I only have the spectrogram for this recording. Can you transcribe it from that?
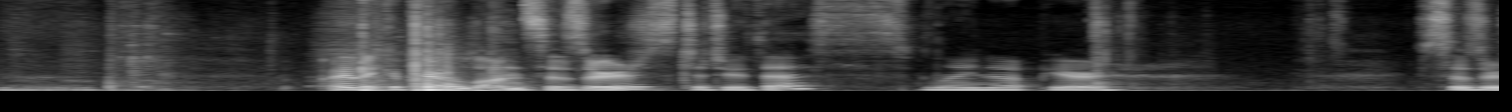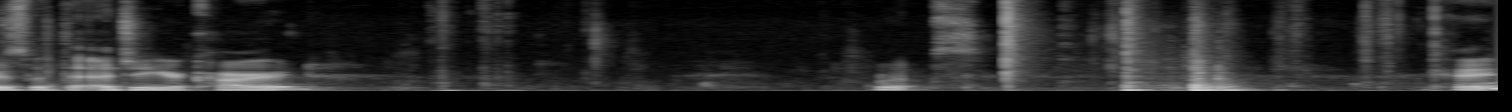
Um, I like a pair of lawn scissors to do this. Line up your scissors with the edge of your card. Whoops. Okay.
